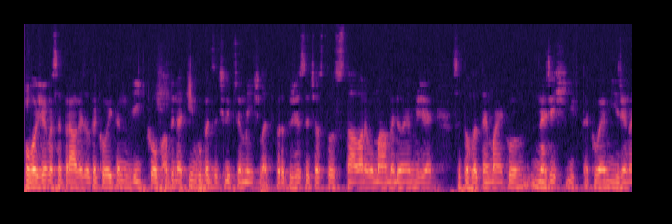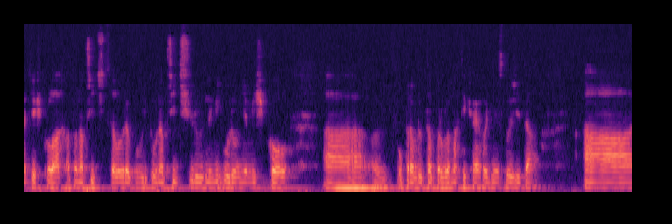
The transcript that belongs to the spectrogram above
považujeme se právě za takový ten výkop, aby nad tím vůbec začali přemýšlet, protože se často stává, nebo máme dojem, že se tohle téma jako neřeší v takové míře na těch školách, a to napříč celou republikou, napříč různými úrovněmi škol a opravdu ta problematika je hodně složitá. A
